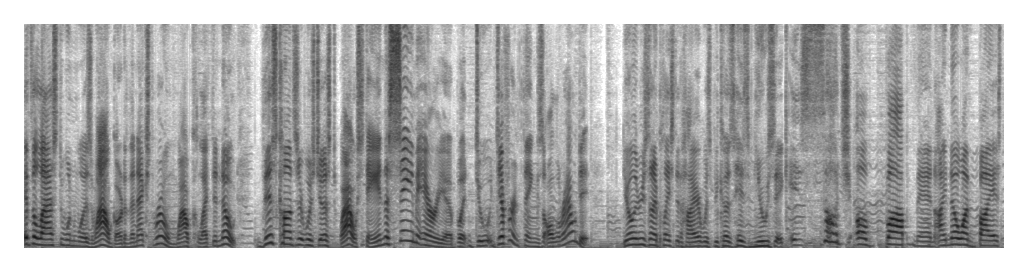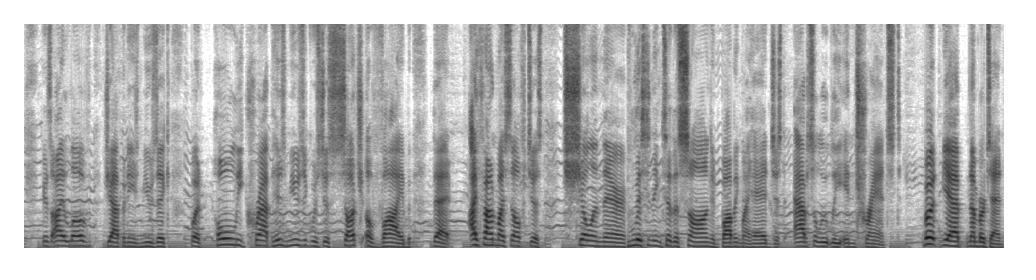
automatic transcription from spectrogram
If the last one was, wow, go to the next room, wow, collect a note. This concert was just, wow, stay in the same area, but do different things all around it. The only reason I placed it higher was because his music is such a bop, man. I know I'm biased because I love Japanese music, but holy crap, his music was just such a vibe that I found myself just chilling there, listening to the song and bobbing my head, just absolutely entranced. But yeah, number 10.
